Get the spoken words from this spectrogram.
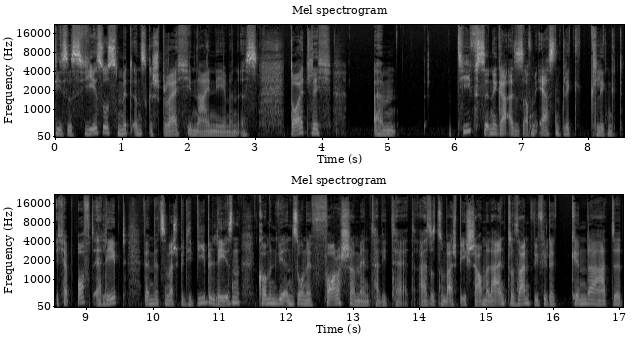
dieses Jesus mit ins Gespräch hineinnehmen ist deutlich ähm, tiefsinniger, als es auf den ersten Blick klingt. Ich habe oft erlebt, wenn wir zum Beispiel die Bibel lesen, kommen wir in so eine Forschermentalität. Also zum Beispiel, ich schaue mal, ah, interessant, wie viele Kinder hatte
